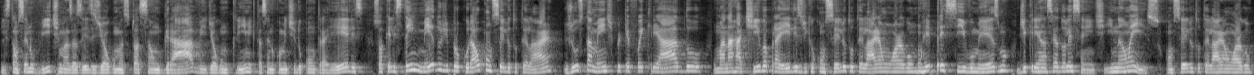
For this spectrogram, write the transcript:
Eles estão sendo vítimas, às vezes, de alguma situação grave, de algum crime que está sendo cometido contra eles. Só que eles têm medo de procurar o conselho tutelar justamente porque foi criado uma narrativa para eles de que o conselho tutelar é um órgão repressivo mesmo de criança e adolescente. E não é isso. O conselho tutelar é um órgão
